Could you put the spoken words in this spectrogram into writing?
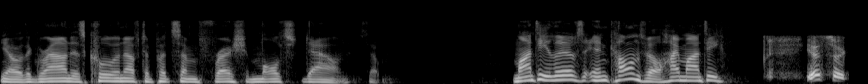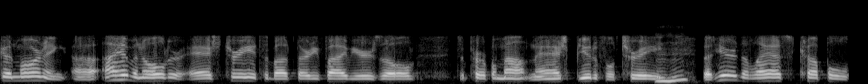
you know the ground is cool enough to put some fresh mulch down. So, Monty lives in Collinsville. Hi, Monty. Yes, sir. Good morning. Uh, I have an older ash tree. It's about 35 years old. It's a purple mountain ash, beautiful tree. Mm-hmm. But here, in the last couple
